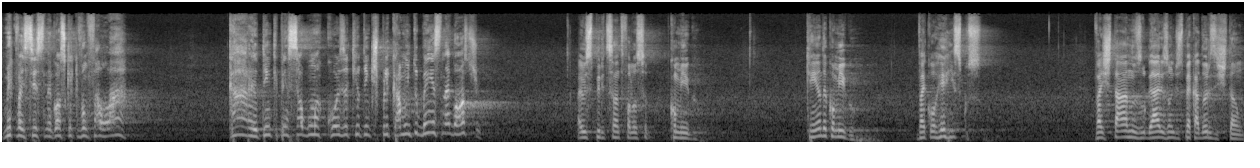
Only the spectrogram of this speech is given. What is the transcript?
Como é que vai ser esse negócio? O que é que vão falar? Cara, eu tenho que pensar alguma coisa aqui, eu tenho que explicar muito bem esse negócio. Aí o Espírito Santo falou comigo: quem anda comigo vai correr riscos, vai estar nos lugares onde os pecadores estão.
